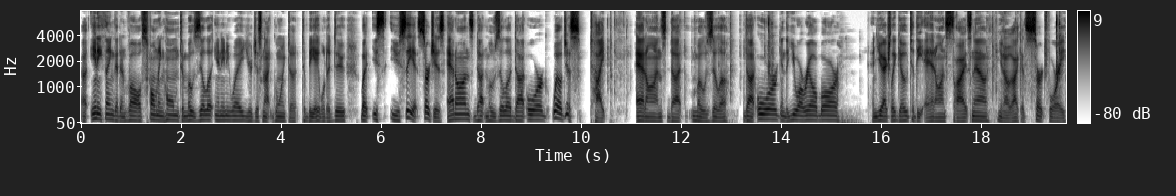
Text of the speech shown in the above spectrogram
uh, anything that involves phoning home to Mozilla in any way, you're just not going to, to be able to do. But you, you see it searches addons.mozilla.org. Well, just type addons.mozilla.org in the URL bar and you actually go to the add-on sites now you know i could search for a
